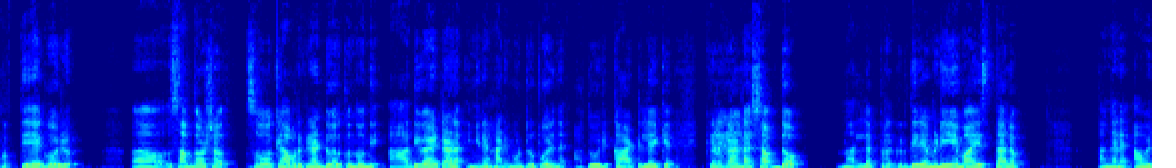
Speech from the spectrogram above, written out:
പ്രത്യേക ഒരു സന്തോഷ. സുഖമൊക്കെ അവർക്ക് രണ്ടുപേർക്കും തോന്നി. ആദ്യമായിട്ടാണ് ഇങ്ങനെ ഹണിമൂൺ ട്രിപ്പ് വരുന്നത് അതും ഒരു കാട്ടിലേക്ക് കിളികളുടെ ശബ്ദവും നല്ല പ്രകൃതി രമണീയമായ സ്ഥലം. അങ്ങനെ അവർ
